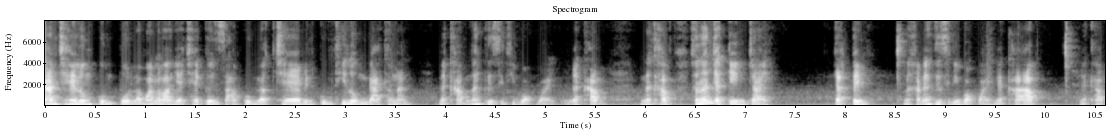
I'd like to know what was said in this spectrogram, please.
การแชร์ลงกลุ่มปวดระมัดระวังอย่าแชร์เกิน 3 กลุ่ม แล้วแชร์เป็นกลุ่มที่ลงได้เท่านั้นนะครับ นั่นคือสิ่งที่บอกไว้นะครับนะครับ ฉะนั้นอย่าเกรงใจจัดเต็มนะครับ นั่นคือสิ่งที่บอกไว้นะครับนะครับ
